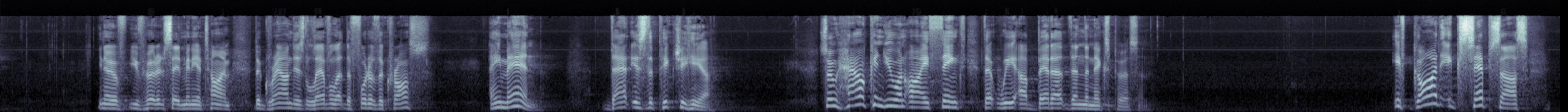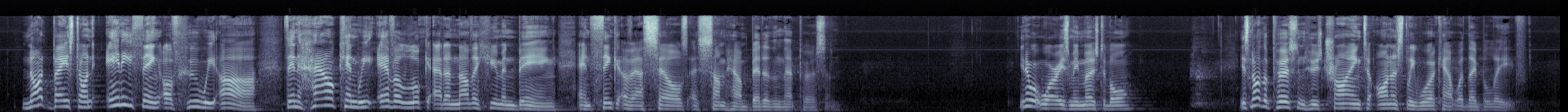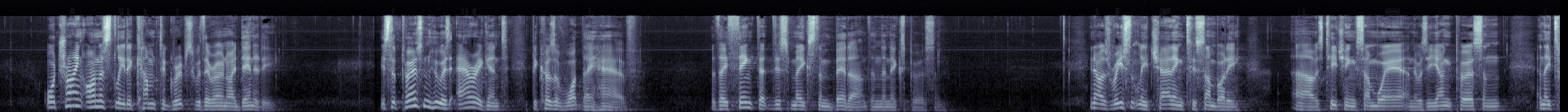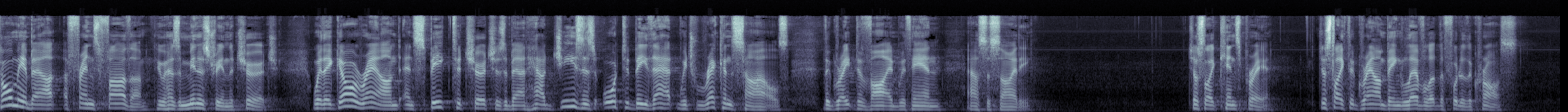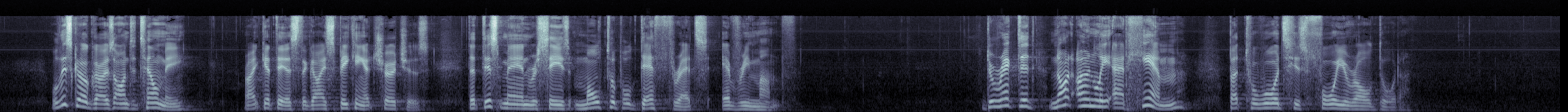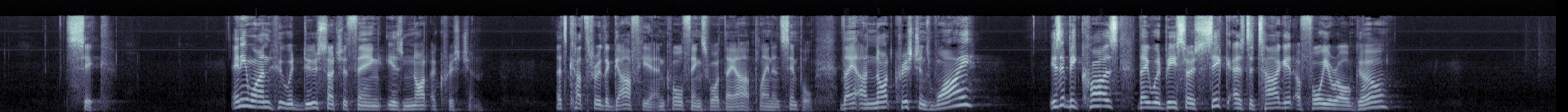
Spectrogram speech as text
You know, you've heard it said many a time the ground is level at the foot of the cross. Amen. That is the picture here. So, how can you and I think that we are better than the next person? If God accepts us not based on anything of who we are, then how can we ever look at another human being and think of ourselves as somehow better than that person? You know what worries me most of all? It's not the person who's trying to honestly work out what they believe or trying honestly to come to grips with their own identity. It's the person who is arrogant because of what they have that they think that this makes them better than the next person. You know, I was recently chatting to somebody. Uh, I was teaching somewhere, and there was a young person, and they told me about a friend's father who has a ministry in the church where they go around and speak to churches about how Jesus ought to be that which reconciles the great divide within our society. Just like Ken's prayer, just like the ground being level at the foot of the cross. Well, this girl goes on to tell me, right, get this, the guy speaking at churches, that this man receives multiple death threats every month. Directed not only at him, but towards his four year old daughter. Sick. Anyone who would do such a thing is not a Christian. Let's cut through the guff here and call things what they are, plain and simple. They are not Christians. Why? Is it because they would be so sick as to target a four year old girl?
